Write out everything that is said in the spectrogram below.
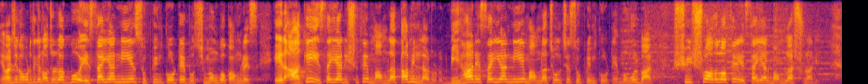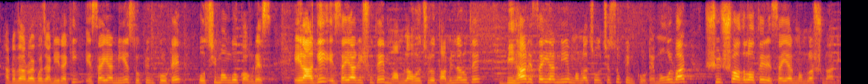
এবার যে খবর থেকে নজর রাখব এসআইআর নিয়ে সুপ্রিম কোর্টে পশ্চিমবঙ্গ কংগ্রেস। এর আগে এসআইআর ইস্যুতে মামলা তামিলনাড়ুর। বিহার এসআইআর নিয়ে মামলা চলছে সুপ্রিম কোর্টে মঙ্গলবার শীর্ষ আদালতের এসআইআর মামলার শুনানি। আপনাদের আরও একবার জানিয়ে রাখি এসআইআর নিয়ে সুপ্রিম কোর্টে পশ্চিমবঙ্গ কংগ্রেস। এর আগে এসআইআর ইস্যুতে মামলা হয়েছিল তামিলনাড়ুতে। বিহার এসআইআর নিয়ে মামলা চলছে সুপ্রিম কোর্টে মঙ্গলবার শীর্ষ আদালতের এসআইআর মামলার শুনানি।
